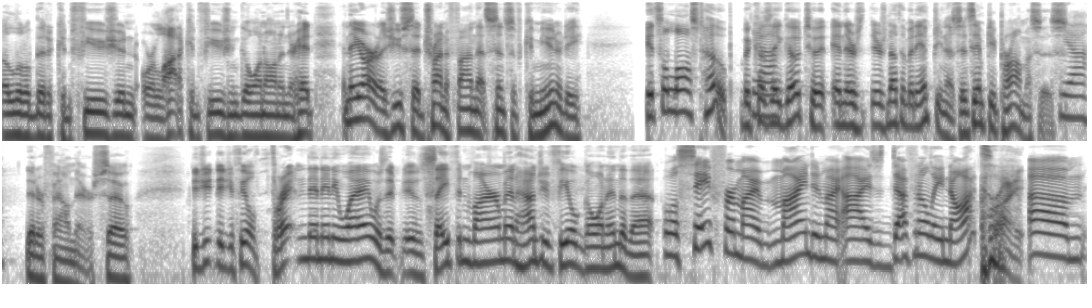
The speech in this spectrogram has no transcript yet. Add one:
a little bit of confusion or a lot of confusion going on in their head, and they are, as you said, trying to find that sense of community. It's a lost hope because Yeah. they go to it and there's there's nothing but emptiness. It's empty promises Yeah. That are found there. So, did you did you feel threatened in any way? Was it, it was a safe environment? How'd you feel going into that? Well, safe for my mind and my eyes, definitely not. Right. Um,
